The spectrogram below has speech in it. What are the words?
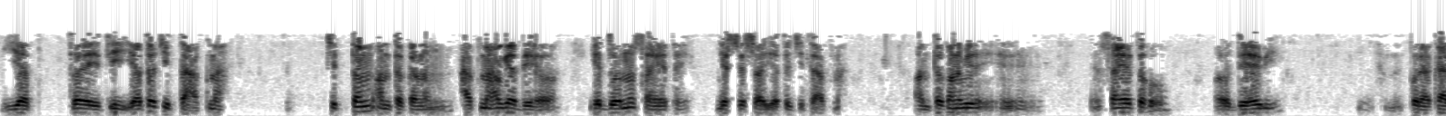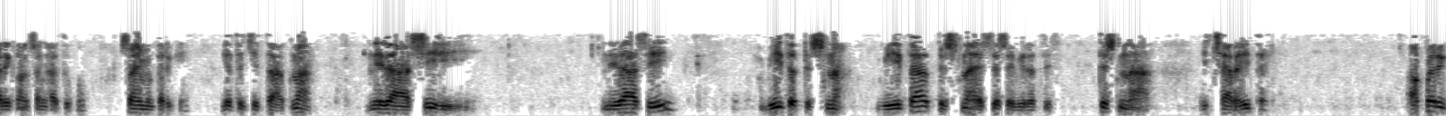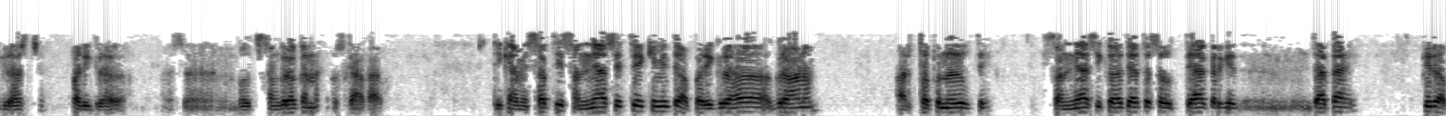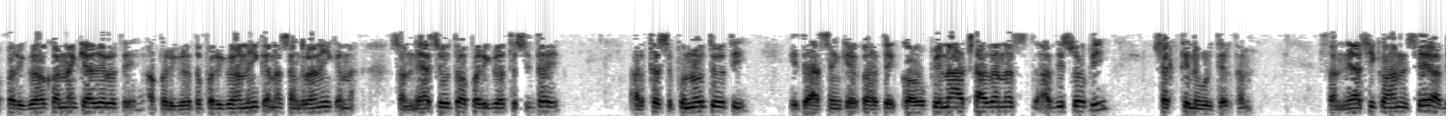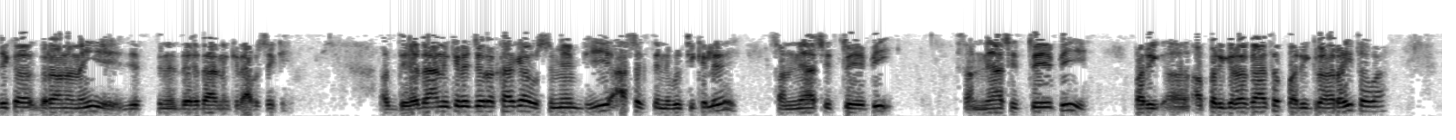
यत चित्त आत्मा चित्तम अंतकरणम आत्मा हो गया देह। ये दोनों सहायत है जैसे सयत चित्त आत्मा अंतकरण भी संयत हो और देह भी, पूरा कार्यक्रम संघात को स्वयं करके यथ चित्त आत्मा निराशी ही निराशी बीत तृष्णा बीता तृष्णा ऐसे से विरत तृष्णा इच्छा रहित है। अपरिग्रह परिग्रह बहुत संग्रह करना, उसका अभाव टीका में सती संन्यासित्व किमित अपरिग्रह ग्रहणम, अर्थ पुनरुक्ति। सन्यासी कहते हैं तो सब त्याग करके जाता है। फिर अपरिग्रह करना क्या ज़रूरत है? अपरिग्रह तो परिग्रह नहीं करना, संग्रह नहीं करना। सन्यासी हो तो अपरिग्रह तो सिद्ध है। अर्थ से पुनरुत्ति होती। आशंका कहते कौपिन आच्छादन आदि भी शक्ति निवृत्ति अर्थम सन्यासी कहन से अधिक ग्रहण नहीं है, जितने देहदान के लिए आवश्यक है। और देहदान के लिए जो रखा गया, उसमें भी आसक्ति निवृत्ति के लिए सन्यासित्व सन्यासित्व अपरिग्रह का तो परिग्रह रहित हुआ।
